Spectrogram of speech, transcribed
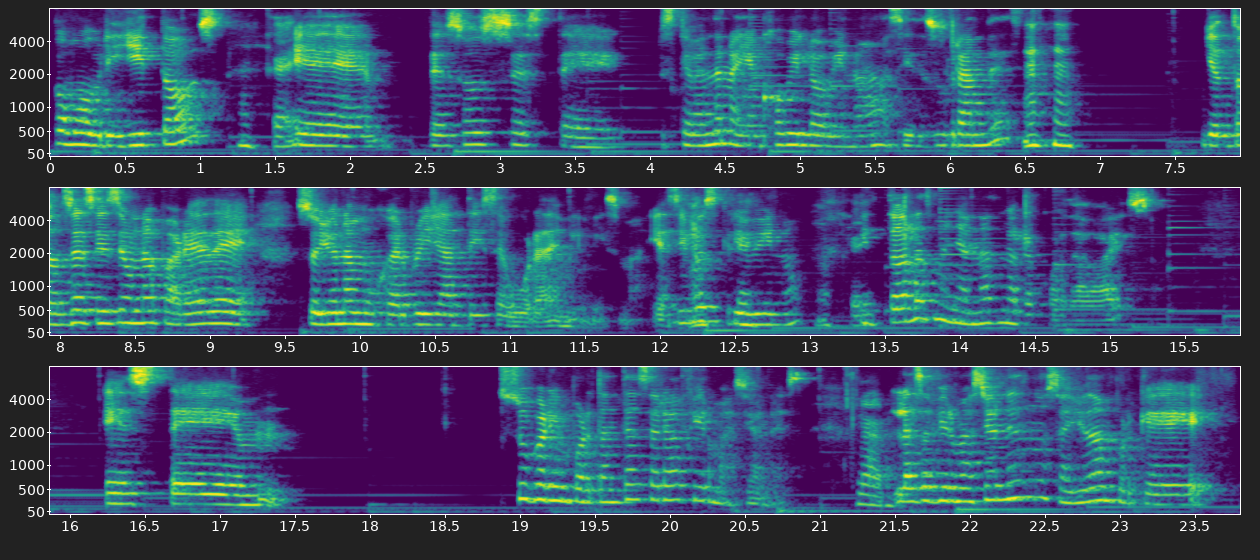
como brillitos eh, de esos este, pues, que venden ahí en Hobby Lobby, ¿no? Así de esos grandes. Y entonces hice una pared de soy una mujer brillante y segura de mí misma. Y así lo escribí, ¿no? Y todas las mañanas me recordaba eso. Este, súper importante hacer afirmaciones. Claro. Las afirmaciones nos ayudan porque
